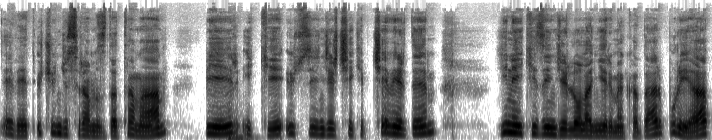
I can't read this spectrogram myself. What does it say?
Evet, üçüncü sıramızda tamam. 1, 2, 3 zincir çekip çevirdim. Yine iki zincirli olan yerime kadar buraya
